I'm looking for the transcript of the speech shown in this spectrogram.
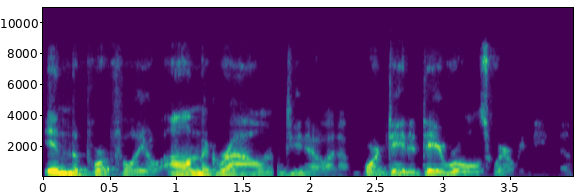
in the portfolio on the ground, you know, on a more day to day roles where we need them.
